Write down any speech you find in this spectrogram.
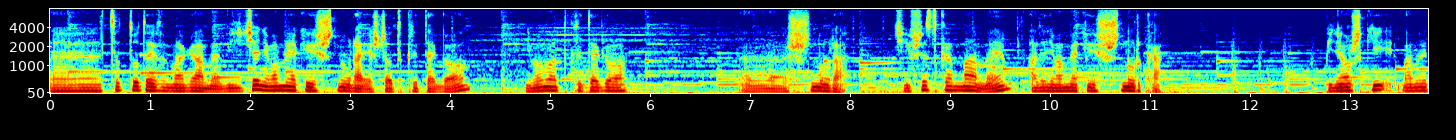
Eee, co tutaj wymagamy? Widzicie, nie mamy jakiegoś sznura jeszcze odkrytego. Nie mamy odkrytego e, sznura. Czyli wszystko mamy, ale nie mamy jakiegoś sznurka. Pieniążki mamy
